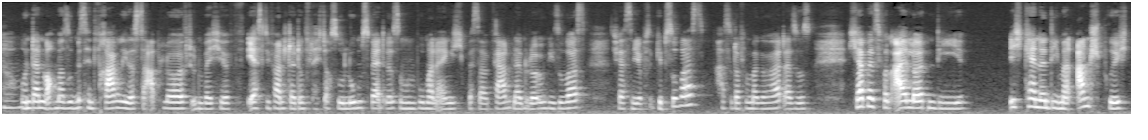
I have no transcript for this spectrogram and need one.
mhm. und dann auch mal so ein bisschen fragen, wie das da abläuft und welche erst die Veranstaltung vielleicht auch so lobenswert ist und wo man eigentlich besser fernbleibt oder irgendwie sowas. Ich weiß nicht, ob es gibt sowas. Hast du davon mal gehört? Also ich habe jetzt von allen Leuten, die ich kenne, die man anspricht,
